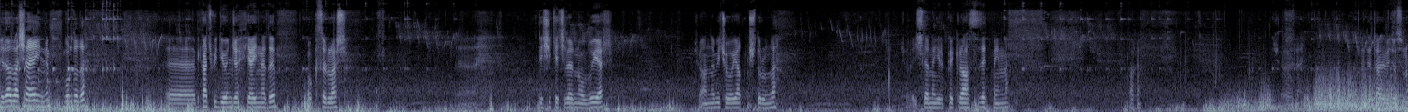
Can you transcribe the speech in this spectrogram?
Biraz aşağıya indim. Burada da eee, birkaç video önce yayınladığım o kısırlar eee, dişi keçilerin olduğu yer. Şu anda birçoğu yatmış durumda. Şöyle içlerine girip pek rahatsız etmeyin ben. Bakın. Şöyle. Böyle detaylı videosunu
